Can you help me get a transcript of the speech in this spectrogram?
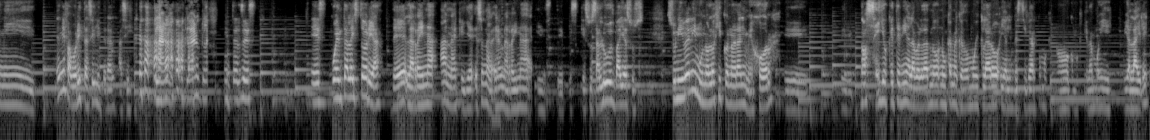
mi, es mi favorita, sí, literal, así. Claro, claro, claro. Entonces, es, cuenta la historia de la reina Ana, que ya es una, era una reina este, pues, que su salud, vaya, sus, su nivel inmunológico no era el mejor. Eh, eh, no sé yo qué tenía, la verdad no, nunca me quedó muy claro y al investigar como que no, como que queda muy, muy al aire.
